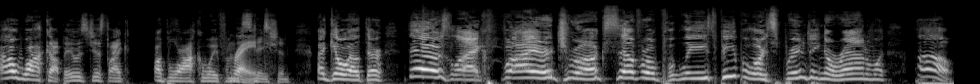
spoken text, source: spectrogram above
I'll walk up." It was just like a block away from Right. the station. I go out there. There's like fire trucks, several police. People are sprinting around. I'm like, oh,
